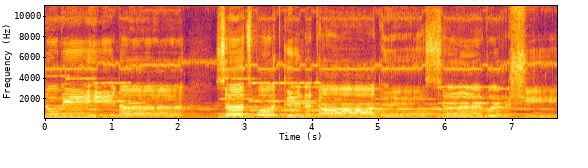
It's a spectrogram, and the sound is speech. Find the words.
lumină, Să-ți pot cânta de săvârșit.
